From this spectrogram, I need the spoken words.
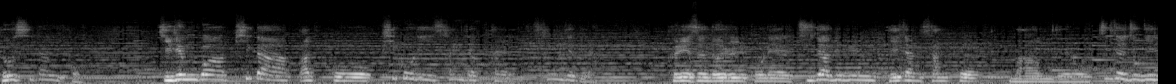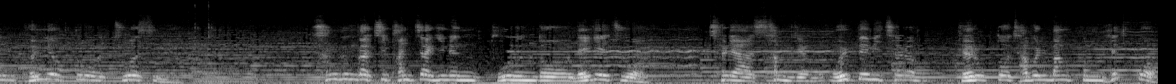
더 시달리고 기름과 피가 맞고 피골이 상접할 상접이라. 그래서 너를 보내 주자비를 대장 삼고 마음대로 찢어주길 권력도 주었으며 황금같이 반짝이는 두 눈도 내게 주어 철야 삼경 올빼미처럼 벼룩도 잡을 만큼 했고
